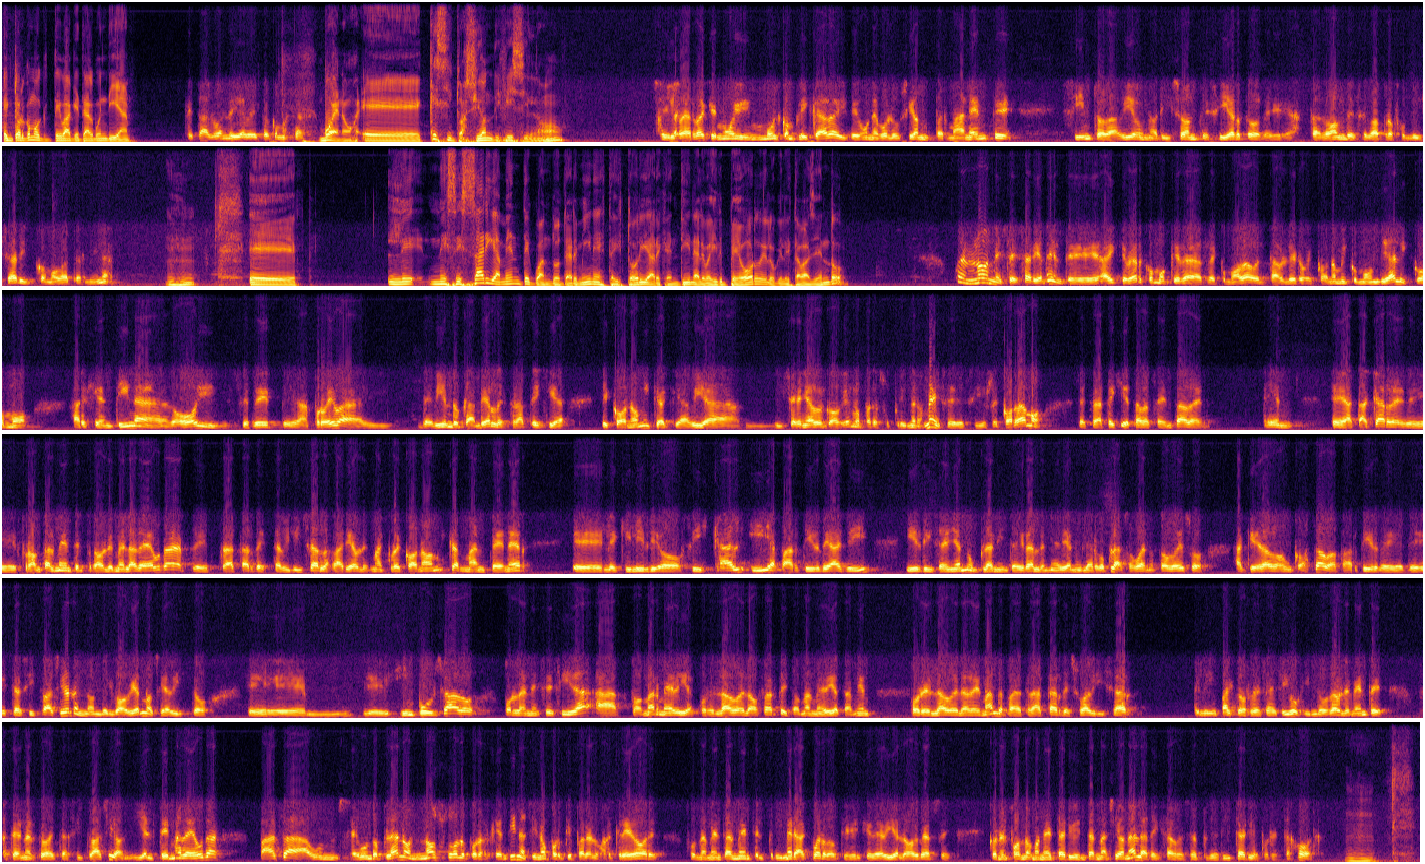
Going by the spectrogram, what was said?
Héctor, ¿cómo te va? ¿Qué tal? Buen día. ¿Qué tal? Buen día, Víctor. ¿Cómo estás? Bueno, eh, qué situación difícil, ¿no? Sí, la verdad que muy, muy complicada y de una evolución permanente sin todavía un horizonte cierto de hasta dónde se va a profundizar y cómo va a terminar. eh, le, ¿Necesariamente cuando termine esta historia Argentina le va a ir peor de lo que le estaba yendo? Bueno, no necesariamente. Hay que ver cómo queda recomodado el tablero económico mundial y cómo Argentina hoy se ve eh, a prueba y debiendo cambiar la estrategia económica que había diseñado el gobierno para sus primeros meses. Si recordamos, la estrategia estaba sentada en, en eh, atacar eh, frontalmente el problema de la deuda, tratar de estabilizar las variables macroeconómicas, mantener eh, el equilibrio fiscal y a partir de allí ir diseñando un plan integral de mediano y largo plazo. Bueno, todo eso ha quedado a un costado a partir de esta situación en donde el gobierno se ha visto impulsado por la necesidad a tomar medidas por el lado de la oferta y tomar medidas también por el lado de la demanda para tratar de suavizar el impacto recesivo que indudablemente va a tener toda esta situación. Y el tema deuda pasa a un segundo plano, no solo por Argentina, sino porque para los acreedores, fundamentalmente el primer acuerdo que, que debía lograrse con el Fondo Monetario Internacional ha dejado de ser prioritario por estas horas.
